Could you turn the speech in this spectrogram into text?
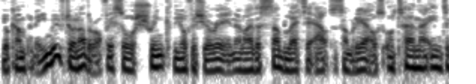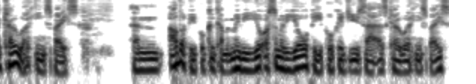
your company, move to another office or shrink the office you're in and either sublet it out to somebody else or turn that into co-working space. And other people could come and maybe your, some of your people could use that as co-working space,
